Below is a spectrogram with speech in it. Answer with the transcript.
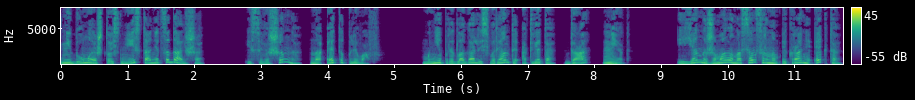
не думая, что с ней станется дальше. И совершенно на это плевав. Мне предлагались варианты ответа «да», «нет». И я нажимала на сенсорном экране Экта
